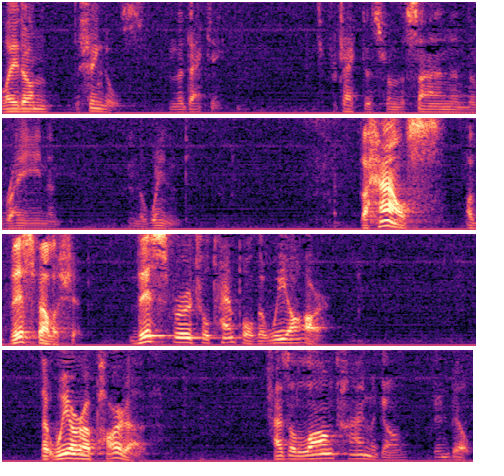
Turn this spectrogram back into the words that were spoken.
laid on the shingles and the decking to protect us from the sun and the rain and, and the wind. The house of this fellowship, this spiritual temple that we are, that we are a part of, has a long time ago been built.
